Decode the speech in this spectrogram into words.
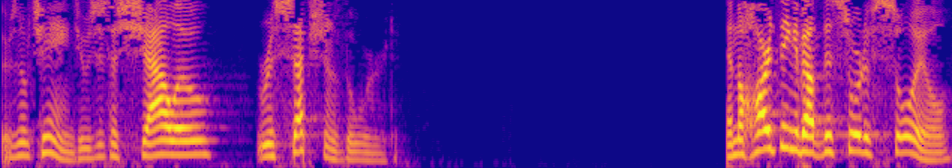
There was no change. It was just a shallow reception of the word. And the hard thing about this sort of soil,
